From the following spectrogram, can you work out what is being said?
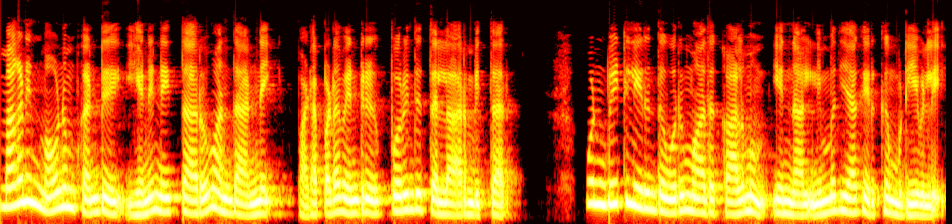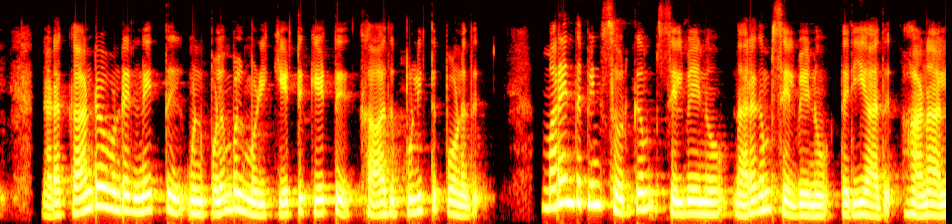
மகனின் மௌனம் கண்டு என்ன நினைத்தாரோ அந்த அன்னை? படபடவென்று பொறிந்து தள்ள ஆரம்பித்தார். உன் வீட்டில் இருந்த ஒரு மாத காலமும் என்னால் நிம்மதியாக இருக்க முடியவில்லை. நடக்கான்ற ஒன்றை நினைத்து உன் புலம்பல் மொழி கேட்டு கேட்டு காது புளித்து போனது. மறைந்த பின் சொர்க்கம் செல்வேனோ நரகம் செல்வேனோ தெரியாது. ஆனால்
